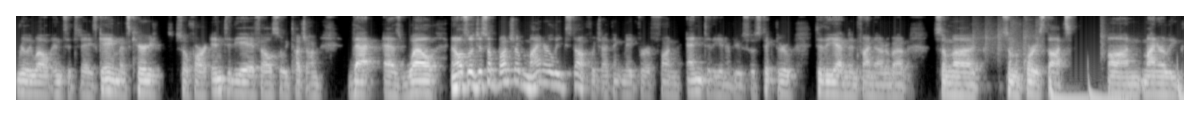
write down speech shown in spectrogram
really well into today's game. That's carried so far into the AFL. So we touch on that as well. And also just a bunch of minor league stuff, which I think made for a fun end to the interview. So stick through to the end and find out about some uh, some of Corey's thoughts on minor league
